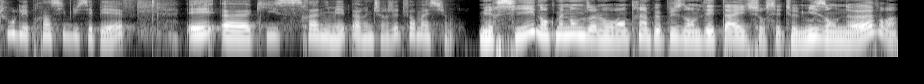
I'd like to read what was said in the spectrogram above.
tous les principes du CPF et euh, qui sera animé par une chargée de formation. Merci. Donc maintenant, nous allons rentrer un peu plus dans le détail sur cette mise en œuvre.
